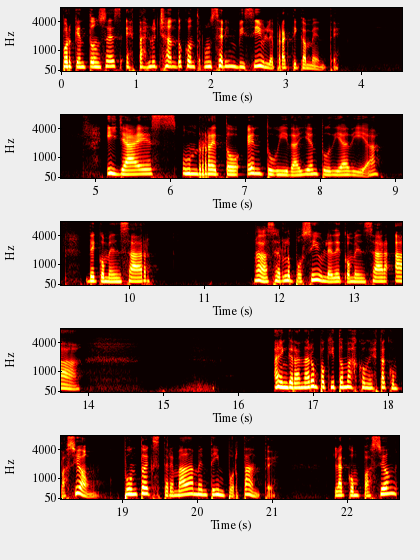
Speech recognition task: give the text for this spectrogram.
Porque entonces estás luchando contra un ser invisible prácticamente. Y ya es un reto en tu vida y en tu día a día de comenzar a hacer lo posible, de comenzar a a engranar un poquito más con esta compasión. Punto extremadamente importante. La compasión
